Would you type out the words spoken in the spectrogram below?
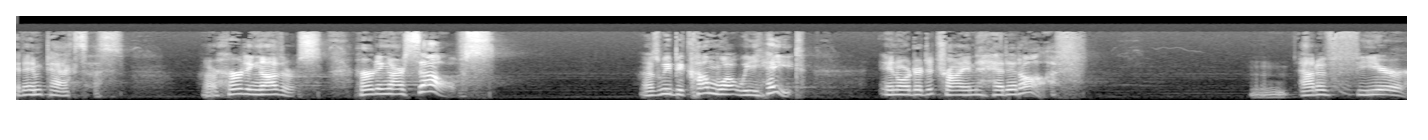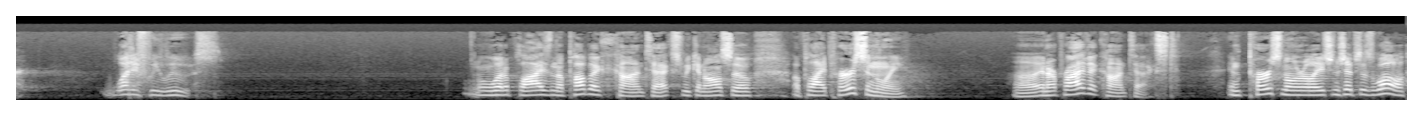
It impacts us uh, hurting others, hurting ourselves, as we become what we hate in order to try and head it off. Out of fear, what if we lose? What applies in the public context, we can also apply personally uh, in our private context, in personal relationships as well.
